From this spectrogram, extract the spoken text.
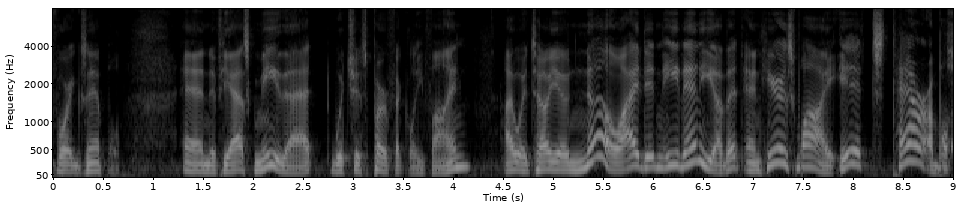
for example. And if you ask me that, which is perfectly fine, I would tell you, no, I didn't eat any of it, and here's why. It's terrible.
